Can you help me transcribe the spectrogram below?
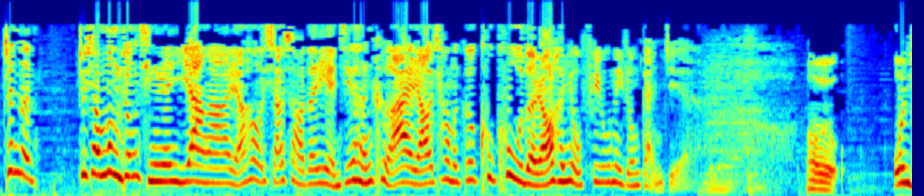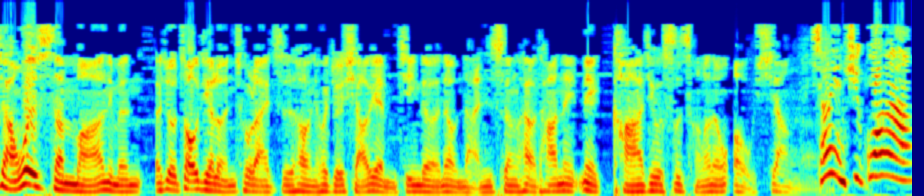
真的就像梦中情人一样啊，然后小小的眼睛很可爱，然后唱的歌酷酷的，然后很有 feel 那种感觉。哦，我跟你讲，为什么你们呃，就周杰伦出来之后，你会觉得小眼睛的那种男生，还有他那那咖就是成了那种偶像了？小眼聚光啊，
